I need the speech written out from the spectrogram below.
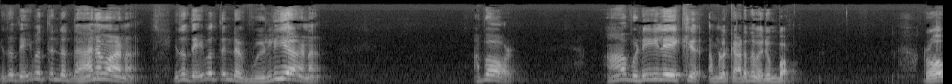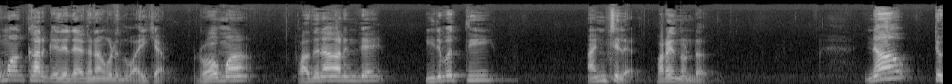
ഇത്. ദൈവത്തിന്റെ ദാനമാണ്. ഇത് ദൈവത്തിന്റെ വിളിയാണ്. അപ്പോൾ ആ വിളിയിലേക്ക് നമ്മൾ കടന്നു വരുമ്പം റോമാക്കാർക്ക് എഴുതിയ ലേഖനം കൂടി ഒന്ന് വായിക്കാം. റോമ പതിനാറിന്റെ ഇരുപത്തി അഞ്ചിൽ പറയുന്നുണ്ട്. Now to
